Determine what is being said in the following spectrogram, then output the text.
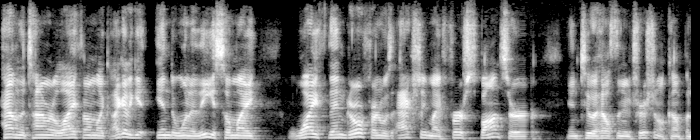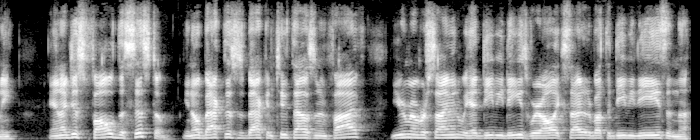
having the time of their life. And I'm like, I got to get into one of these. So my wife, then girlfriend, was actually my first sponsor into a health and nutritional company and I just followed the system. You know, back this is back in 2005. You remember Simon? We had DVDs. We were all excited about the DVDs and the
